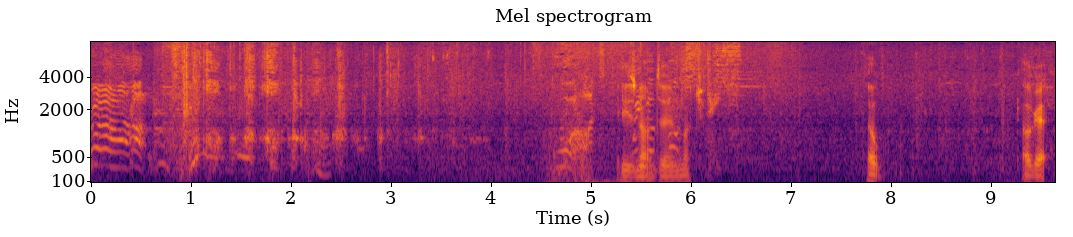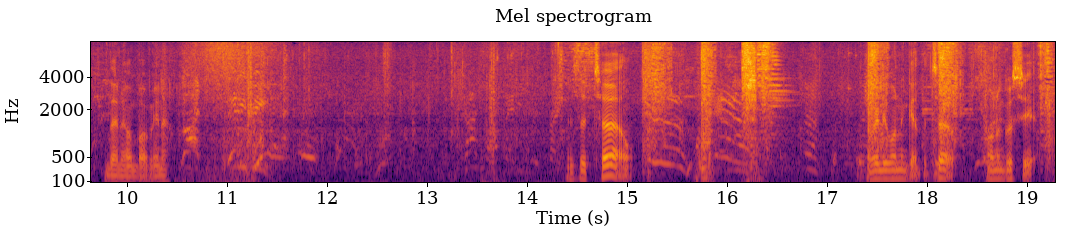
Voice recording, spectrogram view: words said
Ah! What? He's not doing much. Oh. Okay, they know about me now. There's a turtle. I really want to get the turtle. I want to go see it.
